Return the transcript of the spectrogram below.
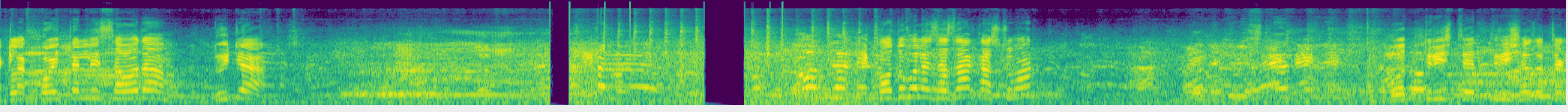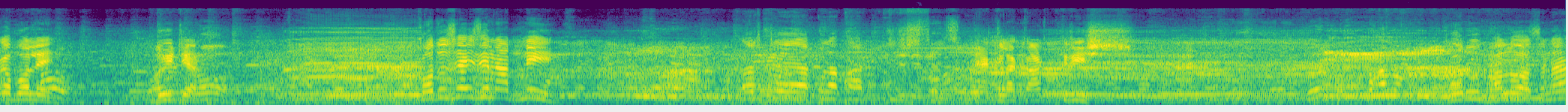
এক লাখ পঁয়তাল্লিশ চাওয়া দাম, দুইটা। কত বলে, চাচা কাস্টমার বত্রিশ তেত্রিশ হাজার টাকা বলে, দুইটা। কত চাইছেন আপনি? লাস্টে এক লাখ আটত্রিশ চাইছে। এক লাখ আটত্রিশ। গরু ভালো আছে না?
